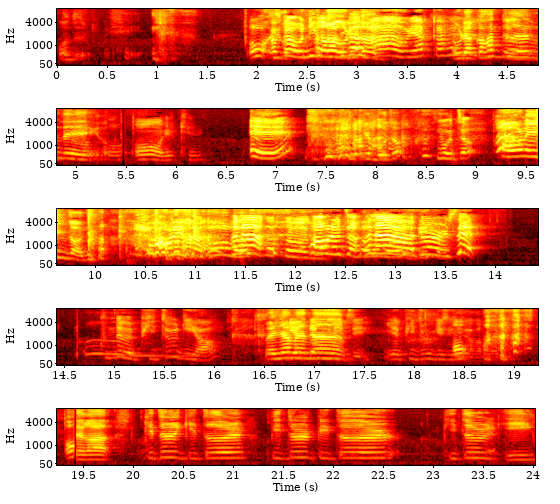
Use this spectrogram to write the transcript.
어디? 어 아까 언니가 아까 언니가 우리가- 아 우리 아까 우리 아까 하트 했는데. 어 이렇게 에? 이게 뭐죠? 뭐죠? 파워레인저 아니야? 파워레인저 하나 멋있었어. 파워레인저 하나 멋있어. 둘 셋. 근데 왜 비둘기야? 왜냐면은 얘. 얘 비둘기 어? 생겨나. 어, 내가 기둘기둘 비둘비둘 비둘기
